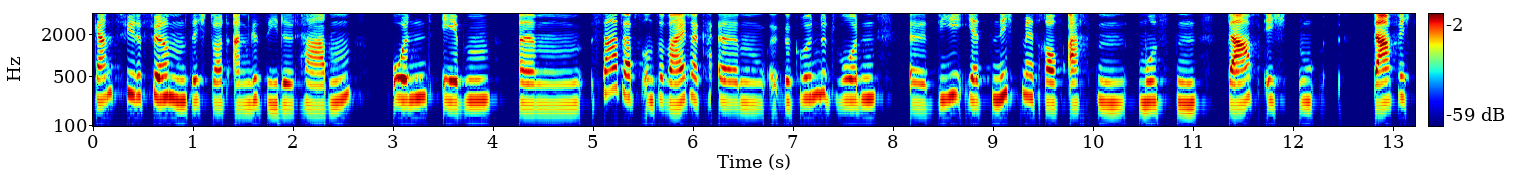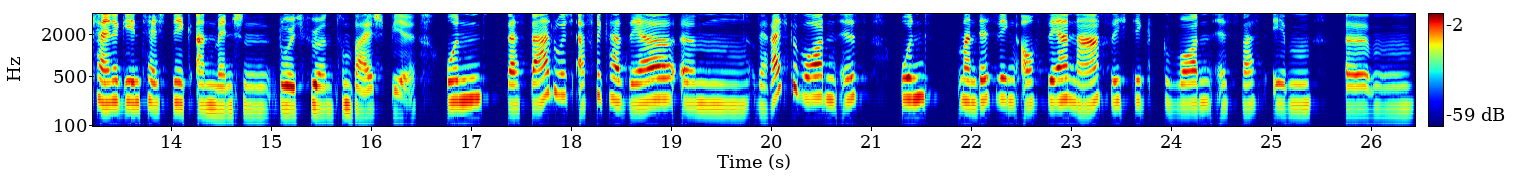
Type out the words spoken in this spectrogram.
ganz viele Firmen sich dort angesiedelt haben und eben ähm, Startups und so weiter ähm, äh, gegründet wurden, äh, die jetzt nicht mehr darauf achten mussten, darf ich, darf ich keine Gentechnik an Menschen durchführen zum Beispiel. Und dass dadurch Afrika sehr, ähm, sehr reich geworden ist und man deswegen auch sehr nachsichtig geworden ist, was eben ähm,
